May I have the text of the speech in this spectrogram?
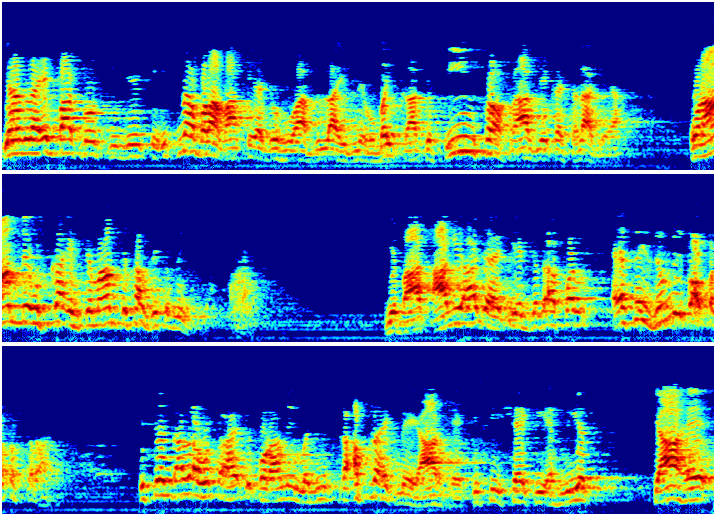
یہاں ذرا ایک بات نوٹ کیجیے کہ اتنا بڑا واقعہ جو ہوا عبداللہ ابن ابئی کا کہ تین سو افراد لے کر چلا گیا، قرآن نے اس کا اہتمام کے ساتھ ذکر نہیں کیا۔ یہ بات آگے آ جائے گی ایک جگہ پر ایسے ہی ضروری طور پر تذکرہ ہے۔ اس سے اندازہ ہوتا ہے کہ قرآن مجید کا اپنا ایک معیار ہے، کسی شے کی اہمیت کیا ہے؟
